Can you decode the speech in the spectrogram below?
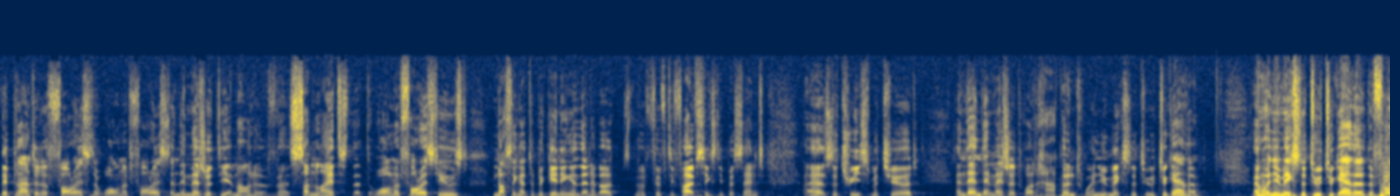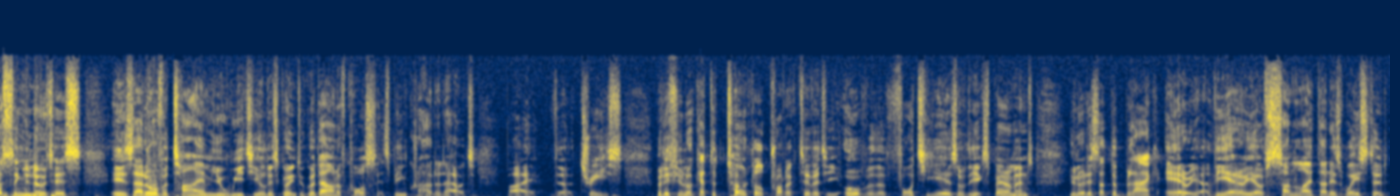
They planted a forest, a walnut forest, and they measured the amount of uh, sunlight that the walnut forest used, nothing at the beginning, and then about uh, 55, 60% as the trees matured. And then they measured what happened when you mix the two together. And when you mix the two together, the first thing you notice is that over time your wheat yield is going to go down. Of course, it's being crowded out by the trees. But if you look at the total productivity over the 40 years of the experiment, you notice that the black area, the area of sunlight that is wasted,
